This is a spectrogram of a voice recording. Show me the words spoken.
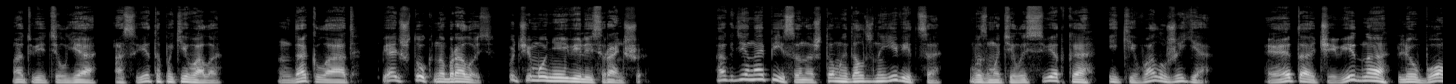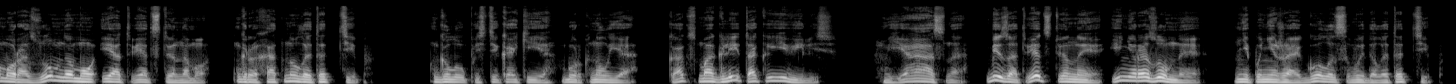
— ответил я, а Света покивала. «Доклад. Пять штук набралось. Почему не явились раньше?» «А где написано, что мы должны явиться?» — возмутилась Светка, и кивал уже я. «Это, очевидно, любому разумному и ответственному», — грохотнул этот тип. «Глупости какие», — буркнул я. «Как смогли, так и явились». «Ясно. Безответственные и неразумные», — не понижая голос, выдал этот тип.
